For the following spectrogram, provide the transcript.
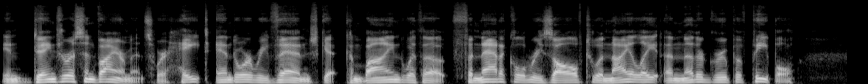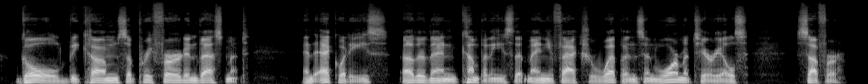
In dangerous environments where hate and or revenge get combined with a fanatical resolve to annihilate another group of people, gold becomes a preferred investment, and equities, other than companies that manufacture weapons and war materials, suffer.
